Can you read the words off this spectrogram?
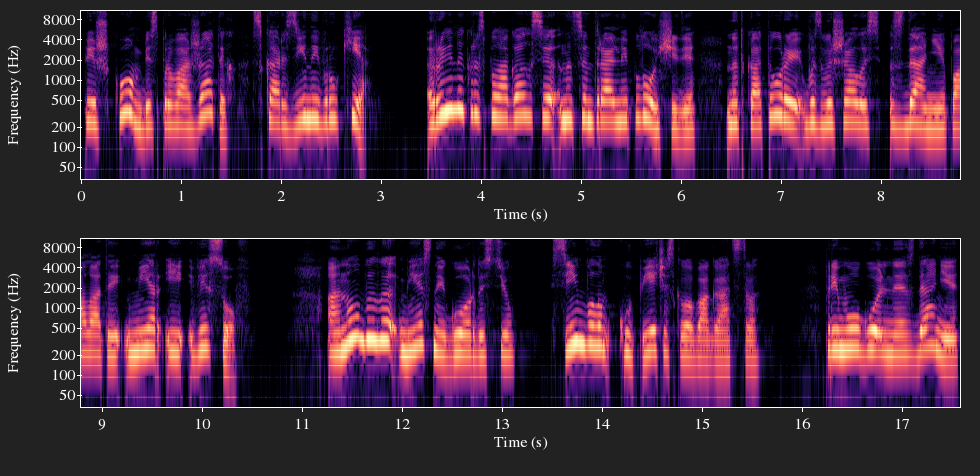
пешком без провожатых с корзиной в руке. Рынок располагался на центральной площади, над которой возвышалось здание палаты мер и весов. Оно было местной гордостью, символом купеческого богатства. Прямоугольное здание,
